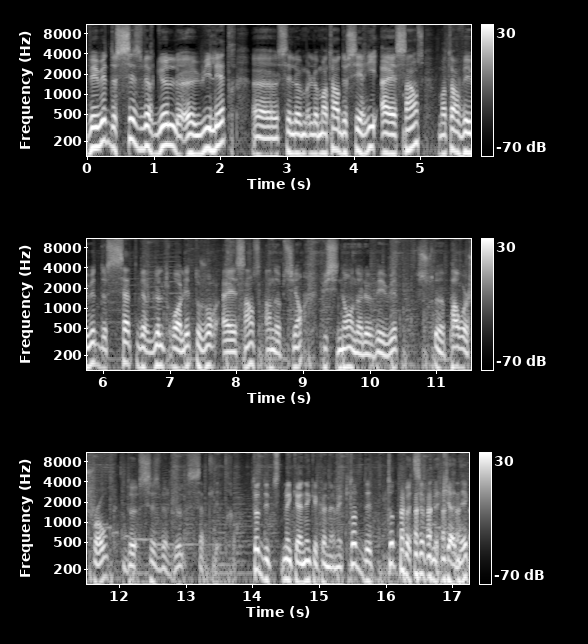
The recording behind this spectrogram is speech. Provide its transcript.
V8 de 6,8 litres, euh, c'est le, le, moteur de série à essence. Moteur V8 de 7,3 litres, toujours à essence en option. Puis sinon, on a le V8 euh, Power Stroke de 6,7 litres. Toutes des petites mécaniques économiques. Toutes des toutes petites mécaniques.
